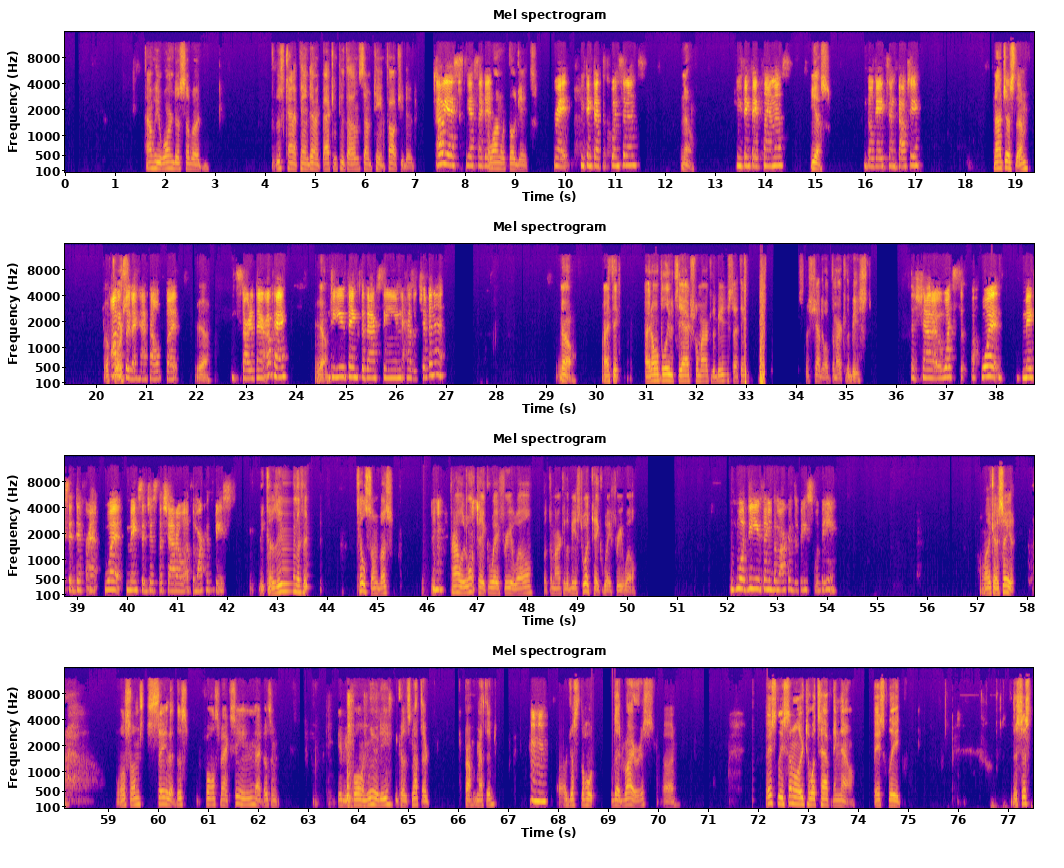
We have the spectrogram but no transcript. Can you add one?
How he warned us of a this kind of pandemic back in 2017. Fauci did. Oh yes, yes, I did. along with Bill Gates. Right. You think that's a coincidence? No. You think they planned this? Yes. Bill Gates and Fauci? Not just them. Of Obviously, course. they have help, but Yeah. it started there. Okay. Yeah. Do you think the vaccine has a chip in it? No. I think I don't believe it's the actual mark of the beast. I think it's the shadow of the mark of the beast. The shadow. What's what makes it different? What makes it just the shadow of the mark of the beast? Because even if it kills some of us, it Mhm. probably won't take away free will, but the mark of the beast would take away free will. What do you think the mark of the beast would be? Like I say, well, some say that this false vaccine that doesn't give you full immunity because it's not the proper method, hmm or just the whole dead virus. Uh, basically, similar to what's happening now. Basically, the syst-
